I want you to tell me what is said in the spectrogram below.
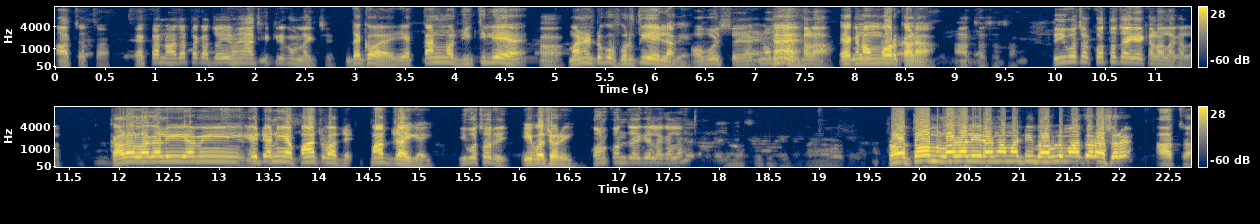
আচ্ছা আচ্ছা। একান্ন হাজার টাকা জয়ী হয়ে আজকে কীরকম লাগছে? দেখো একান্ন জিতলে হ্যাঁ। মানে টুকু ফুর্তি লাগে। অবশ্যই এক নম্বর হ্যাঁ। কাড়া। এক নম্বর কাড়া। আচ্ছা আচ্ছা আচ্ছা। তো এই বছর কত জায়গায় কাড়া লাগালেন? কাড়া লাগালি আমি এটা নিয়ে পাঁচ বাজে পাঁচ জায়গায়। এই বছরেই? এই বছরে কোন কোন জায়গায় লাগালেন? প্রথম লাগালি রাঙামাটি বাবলু মাতর আসরে। আচ্ছা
